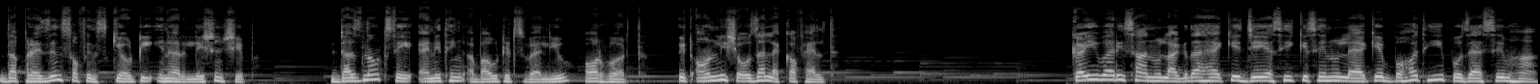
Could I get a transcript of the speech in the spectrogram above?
The presence of insecurity in a relationship does not say anything about its value or worth. It only shows a lack of health. ਕਈ ਵਾਰੀ ਸਾਨੂੰ ਲੱਗਦਾ ਹੈ ਕਿ ਜੇ ਅਸੀਂ ਕਿਸੇ ਨੂੰ ਲੈ ਕੇ ਬਹੁਤ ਹੀ ਪੋਜੈਸਿਵ ਹਾਂ,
